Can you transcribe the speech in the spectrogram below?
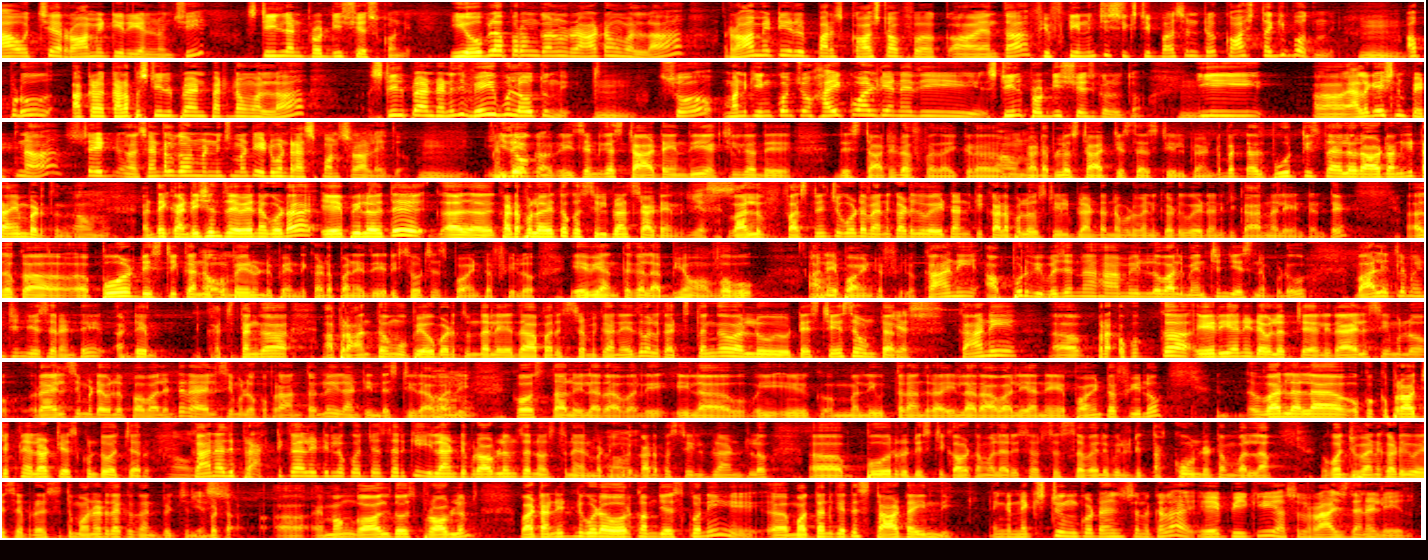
ఆ వచ్చే రా మెటీరియల్ నుంచి స్టీల్ అని ప్రొడ్యూస్ చేసుకోండి. ఈ ఓబులాపురం గనులు రావటం వల్ల raw material per cost of ఎంత? ఫిఫ్టీ నుంచి సిక్స్టీ పర్సెంట్ కాస్ట్ తగ్గిపోతుంది. అప్పుడు అక్కడ కడప స్టీల్ ప్లాంట్ పెట్టడం వల్ల స్టీల్ ప్లాంట్ అనేది వేయబుల్ అవుతుంది. సో మనకి ఇంకొంచెం హై క్వాలిటీ అనేది స్టీల్ ప్రొడ్యూస్ చేసుకోగలుగుతాం ఈ అలగేషన్ పెట్టిన స్టేట్ సెంట్రల్ గవర్నమెంట్ నుంచి మట్టి ఎటువంటి రెస్పాన్స్ రాలేదు. ఇది ఒక రీసెంట్గా స్టార్ట్ అయింది. యాక్చువల్గా దే దే స్టార్టెడ్ ఆఫ్ కదా ఇక్కడ కడపలో స్టార్ట్ చేస్తారు స్టీల్ ప్లాంట్ బట్ అది పూర్తి స్థాయిలో రావడానికి టైం పడుతుంది. అంటే కండిషన్స్ ఏవైనా కూడా ఏపీలో అయితే కడపలో అయితే ఒక స్టీల్ ప్లాంట్ స్టార్ట్ అయింది. వాళ్ళు ఫస్ట్ నుంచి కూడా వెనకడుగు వేయడానికి కడపలో స్టీల్ ప్లాంట్ అన్నప్పుడు వెనకడుగు వేయడానికి కారణాలు ఏంటంటే అదొక పూర్ డిస్టిక్ అనే ఒక పేరు ఉండిపోయింది కడప అనేది రిసోర్సెస్ పాయింట్ ఆఫ్ వ్యూలో ఏవి అంతగా లభ్యం అవ్వవు. అనే పాయింట్ ఆఫ్ వ్యూలో కానీ అప్పుడు విభజన హామీల్లో వాళ్ళు మెన్షన్ చేసినప్పుడు వాళ్ళు ఎట్లా మెన్షన్ చేశారంటే అంటే ఖచ్చితంగా ఆ ప్రాంతం ఉపయోగపడుతుందా లేదా పరిశ్రమకి అనేది వాళ్ళు ఖచ్చితంగా వాళ్ళు టెస్ట్ చేసే ఉంటారు. Yes. కానీ ఒక్కొక్క ఏరియాని డెవలప్ చేయాలి. రాయలసీమలో రాయలసీమ డెవలప్ అవ్వాలంటే రాయలసీమలో ఒక ప్రాంతంలో ఇలాంటి ఇండస్ట్రీ రావాలి. కోస్తాలో ఇలా రావాలి. ఇలా మళ్ళీ ఉత్తరాంధ్ర ఇలా రావాలి అనే పాయింట్ ఆఫ్ వ్యూలో వాళ్ళు అలా ఒక్కొక్క ప్రాజెక్ట్ని అలాట్ చేసుకుంటూ వచ్చారు. కానీ అది ప్రాక్టికాలిటీలోకి వచ్చేసరికి ఇలాంటి ప్రాబ్లమ్స్ అని వస్తున్నాయి అనమాట ఇప్పుడు కడప స్టీల్ ప్లాంట్లో పూర్ డిస్టిక్ అవటం వల్ల రిసోర్సెస్ అవైలబిలిటీ తక్కువ ఉండటం వల్ల కొంచెం వెనకడుగు వేసే పరిస్థితి మొన్నటిదాకా కనిపించింది. But among all those problems వాటన్నిటిని కూడా ఓవర్కమ్ చేసుకొని ఆ, మొత్తానికైతే స్టార్ట్ అయింది. ఇంకా నెక్స్ట్ ఇంకోటి ఏంటంటే కదా ఏపీకి అసలు రాజధానే లేదు.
